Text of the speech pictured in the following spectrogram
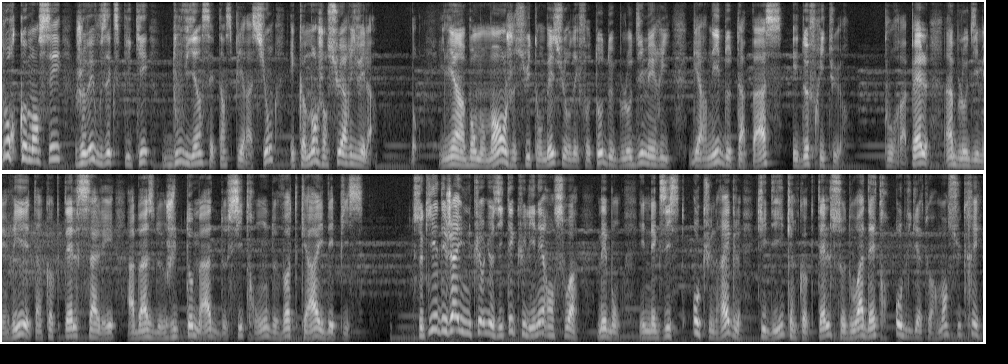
Pour commencer, je vais vous expliquer d'où vient cette inspiration et comment j'en suis arrivé là. Bon, il y a un bon moment, je suis tombé sur des photos de Bloody Mary, garnies de tapas et de fritures. Pour rappel, un Bloody Mary est un cocktail salé à base de jus de tomate, de citron, de vodka et d'épices. Ce qui est déjà une curiosité culinaire en soi, mais bon, il n'existe aucune règle qui dit qu'un cocktail se doit d'être obligatoirement sucré.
